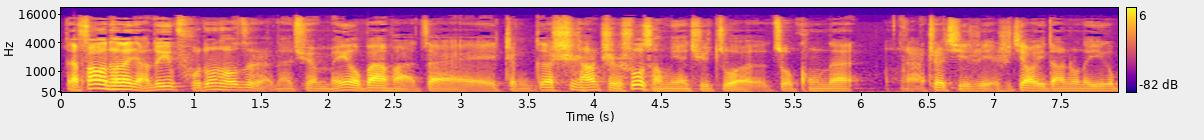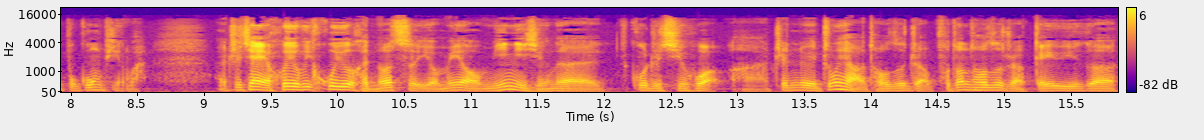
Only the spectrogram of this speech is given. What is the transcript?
但反过头来讲，对于普通投资者呢，却没有办法在整个市场指数层面去做做空单啊，这其实也是交易当中的一个不公平吧。之前也会呼吁很多次，有没有迷你型的股指期货啊？针对中小投资者、普通投资者给予一个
